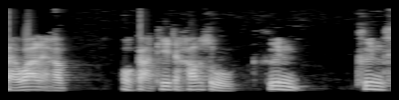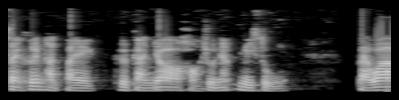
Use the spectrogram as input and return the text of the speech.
แปลว่าอะไรครับ โอกาสที่จะเข้าสู่ขึ้นขึ้นไซเคิลถัดไปคือการย่อของชุดนี้มีสูง แปลว่า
